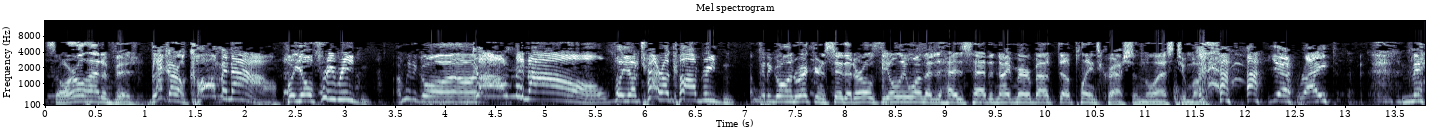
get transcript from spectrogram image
So Earl had a vision. Black Earl, call me now for your free reading. I'm going to go on. Call me now for your tarot card reading. I'm going to go on record and say that Earl's the only one that has had a nightmare about uh, planes crashing in the last two months. yeah, right? Man,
